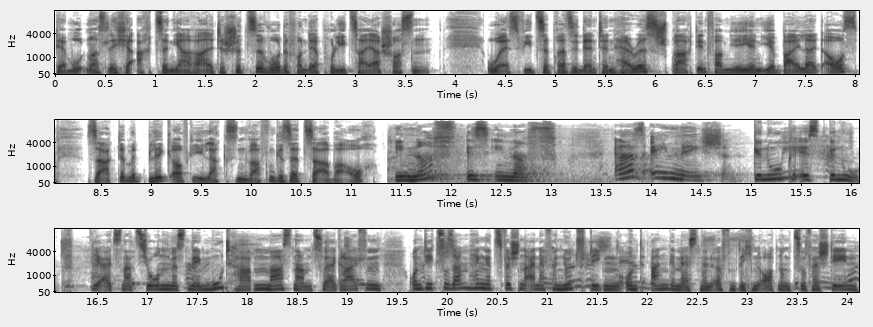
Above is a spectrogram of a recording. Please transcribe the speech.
Der mutmaßliche 18 Jahre alte Schütze wurde von der Polizei erschossen. US-Vizepräsidentin Harris sprach den Familien ihr Beileid aus, sagte mit Blick auf die laxen Waffengesetze aber auch Enough is enough. Genug ist genug. Wir als Nation müssen den Mut haben, Maßnahmen zu ergreifen und die Zusammenhänge zwischen einer vernünftigen und angemessenen öffentlichen Ordnung zu verstehen,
